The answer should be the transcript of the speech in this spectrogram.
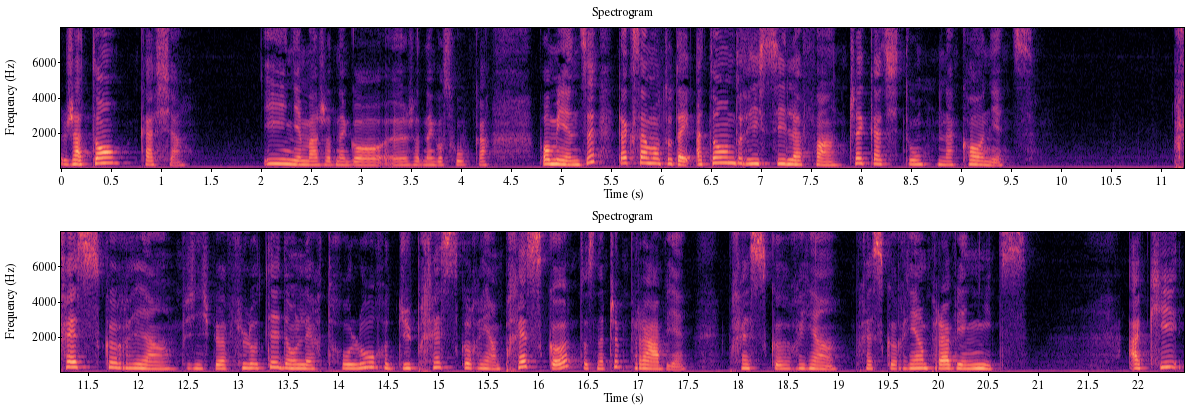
J'attends Kasia. I nie ma żadnego, e, żadnego słówka pomiędzy. Tak samo tutaj attendre ici la fin. Czekać tu na koniec presque rien. Później śpiewa flotter dans l'air trop lourd du presque rien. Presque to znaczy prawie. Presque rien. Presque rien, prawie nic. À qui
